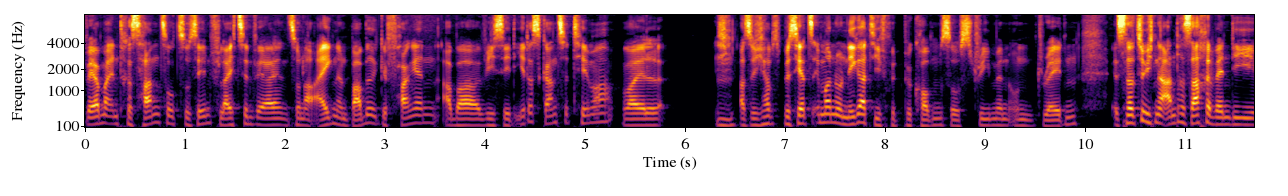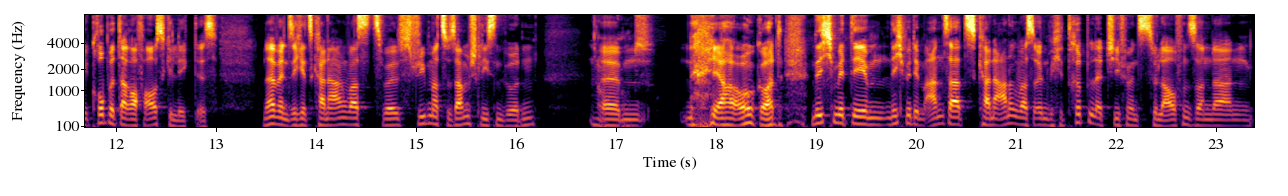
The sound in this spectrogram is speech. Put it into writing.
wäre mal interessant, so zu sehen. Vielleicht sind wir ja in so einer eigenen Bubble gefangen, aber wie seht ihr das ganze Thema? Weil ich, Mhm. also ich habe es bis jetzt immer nur negativ mitbekommen, so Streamen und Raiden. Ist natürlich eine andere Sache, wenn die Gruppe darauf ausgelegt ist. Ne, wenn sich jetzt, keine Ahnung was, zwölf Streamer zusammenschließen würden. Oh ähm, ja, oh Gott. Nicht mit dem, nicht mit dem Ansatz, keine Ahnung was, irgendwelche Triple-Achievements zu laufen, sondern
